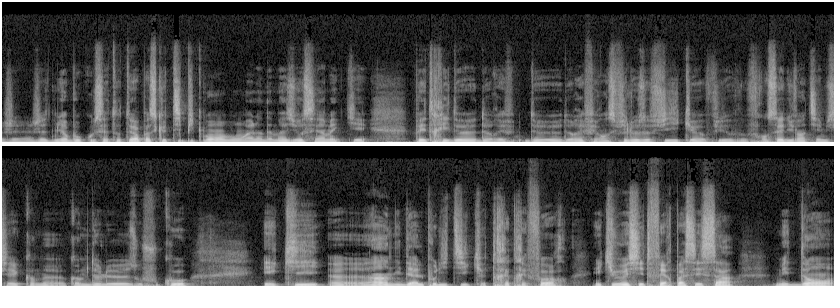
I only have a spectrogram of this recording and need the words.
j'a- j'admire beaucoup cet auteur. Parce que typiquement, bon, Alain Damasio, c'est un mec qui est pétri de, de, réf- de- de références philosophiques euh, français du XXe siècle comme, euh, comme Deleuze ou Foucault et qui euh, a un idéal politique très très fort et qui veut essayer de faire passer ça, mais dans,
